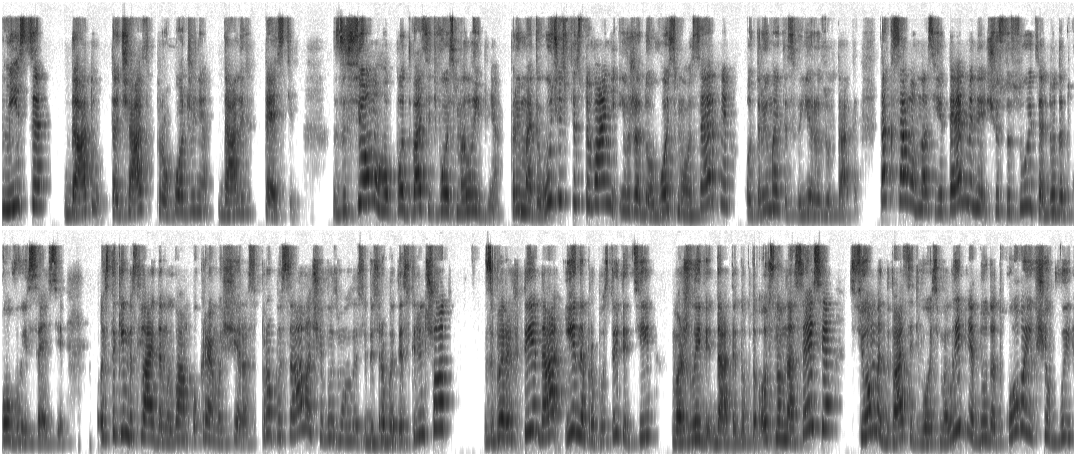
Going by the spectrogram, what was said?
місце, дату та час проходження даних тестів. З 7 по 28 липня приймете участь в тестуванні і вже до 8 серпня отримайте свої результати. Так само в нас є терміни, що стосуються додаткової сесії. Ось такими слайдами вам окремо ще раз прописала, щоб ви змогли собі зробити скріншот зберегти да, і не пропустити ці важливі дати. Тобто основна сесія 7-28 липня, додатково, якщо ви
